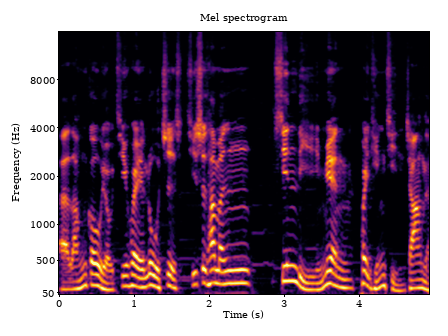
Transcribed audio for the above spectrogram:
呃能够有机会录制，其实他们心里面会挺紧张的。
